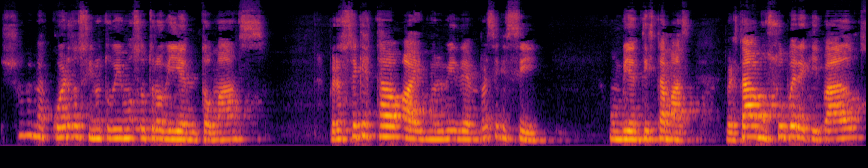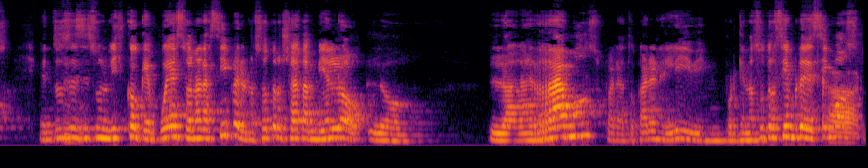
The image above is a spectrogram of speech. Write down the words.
yo no me acuerdo si no tuvimos otro viento más, pero sé que estaba, ay, me olvidé, me parece que sí, un vientista más, pero estábamos súper equipados, entonces Ujú. es un disco que puede sonar así, pero nosotros ya también lo, lo, lo agarramos para tocar en el living, porque nosotros siempre decimos Claro.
